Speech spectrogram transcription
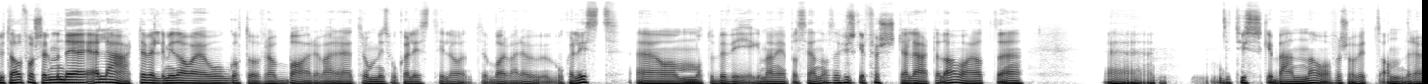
brutal forskjell. Men det jeg lærte veldig mye, da var jeg jo gått over fra bare å være trommis-vokalist til, å- til bare være vokalist. Eh, og måtte bevege meg mer på scenen. Så jeg husker første jeg lærte da, var at eh, eh, de tyske bandene, og for så vidt andre,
